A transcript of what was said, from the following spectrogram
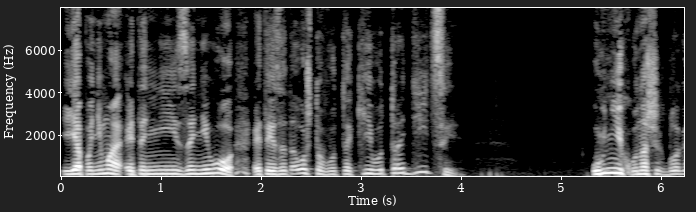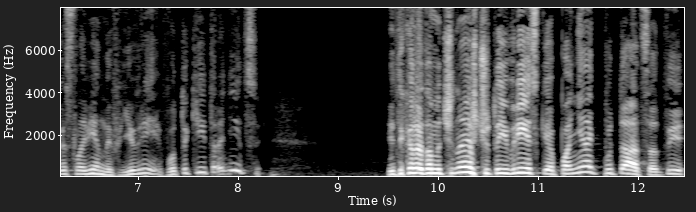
и я понимаю, это не из-за него, это из-за того, что вот такие вот традиции. У них, у наших благословенных евреев, вот такие традиции. И ты когда там начинаешь что-то еврейское понять, пытаться, ты,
